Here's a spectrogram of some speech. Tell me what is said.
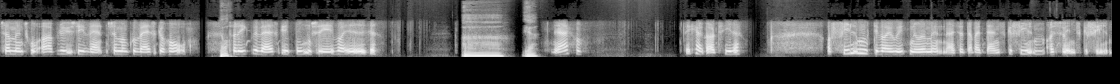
som man skulle opløse i vand, så man kunne vaske hår. Nå. Så det ikke blev vasket i brun sæbe og eddike. Ah, ja. Ja, det kan jeg godt sige dig. Og film, det var jo ikke noget, men altså, der var danske film og svenske film.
